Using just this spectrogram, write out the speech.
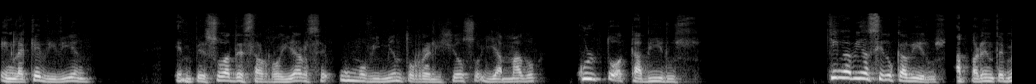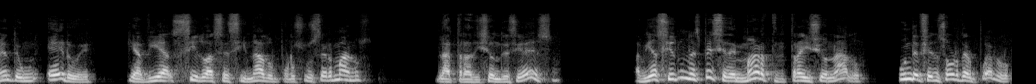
en la que vivían, empezó a desarrollarse un movimiento religioso llamado culto a Cabirus. ¿Quién había sido Cabirus? Aparentemente un héroe que había sido asesinado por sus hermanos. La tradición decía eso. Había sido una especie de mártir traicionado, un defensor del pueblo.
